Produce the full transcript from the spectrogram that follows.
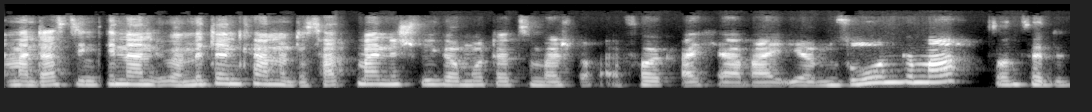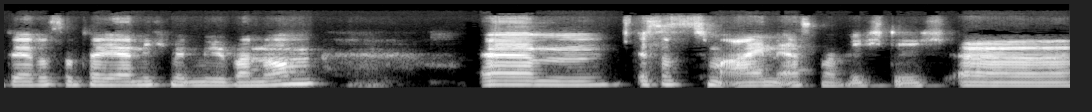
Wenn man das den Kindern übermitteln kann, und das hat meine Schwiegermutter zum Beispiel auch erfolgreich ja bei ihrem Sohn gemacht, sonst hätte der das ja nicht mit mir übernommen, ähm, ist das zum einen erstmal wichtig. Äh,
